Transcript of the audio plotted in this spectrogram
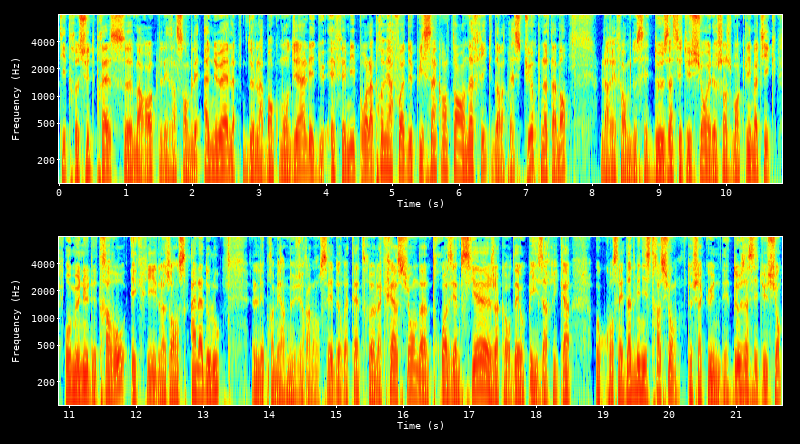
titre Sud Presse, Maroc, les assemblées annuelles de la Banque mondiale et du FMI pour la première fois depuis 50 ans en Afrique, dans la presse turque notamment. La réforme de ces deux institutions et le changement climatique au menu des travaux, écrit l'agence Anadolu. Les premières mesures annoncées devraient être la création d'un troisième siège accordé aux pays africains au conseil d'administration de chacune des deux institutions.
